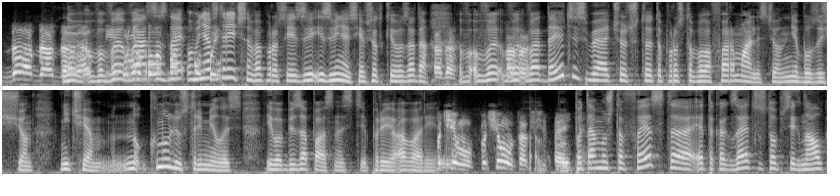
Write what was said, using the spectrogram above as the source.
Да, да, да. Ну, вы, вы осозна... У меня встречный вопрос, я извиняюсь, я все-таки его задам. Да, да. Вы, ага. вы, вы отдаете себе отчет, что это просто была формальность, он не был защищен ничем? Ну, к нулю стремилась его безопасность при аварии. Почему? Почему так считаете? Потому что фест это как зайцу стоп-сигнал,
